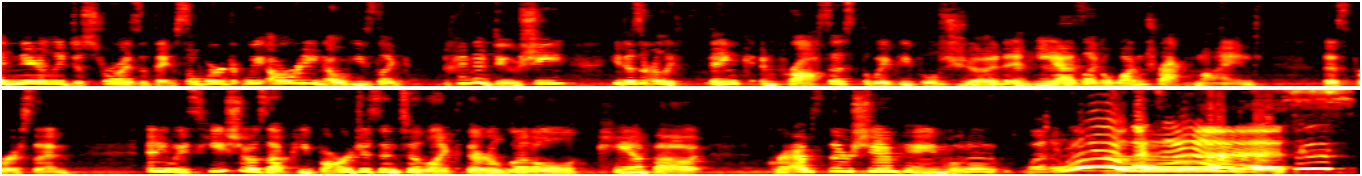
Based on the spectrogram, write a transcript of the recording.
and nearly destroys the thing. So we're we already know he's like kind of douchey. He doesn't really think and process the way people mm-hmm, should, and he mm-hmm. has like a one track mind. This person. Anyways, he shows up. He barges into like their little camp out, grabs their champagne. What a What? up? Woo, that's us.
